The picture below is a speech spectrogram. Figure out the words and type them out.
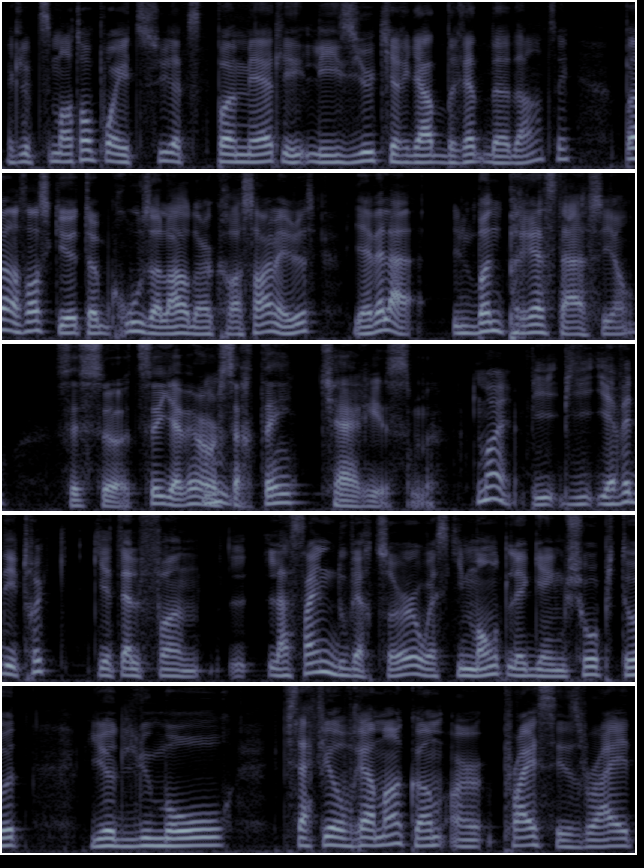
avec le petit menton pointu, la petite pommette, les, les yeux qui regardent direct dedans, tu sais. Pas dans le sens que Tom Cruise a l'air d'un crosseur, mais juste, il y avait la, une bonne prestation. C'est ça. Tu sais, il y avait un Mhm. certain charisme. Ouais. Puis, puis il y avait des trucs qui étaient le fun. La scène d'ouverture, où est-ce qu'il monte le game show, puis tout, il y a de l'humour, puis ça fait vraiment comme un Price is Right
